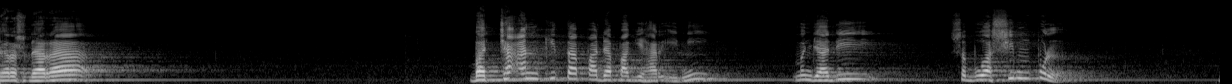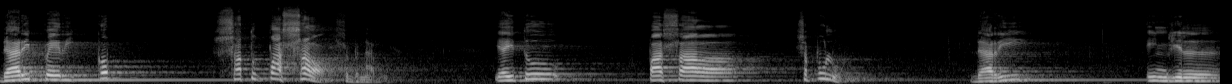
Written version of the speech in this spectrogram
Saudara-saudara, bacaan kita pada pagi hari ini menjadi sebuah simpul dari perikop satu pasal sebenarnya, yaitu pasal 10 dari Injil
